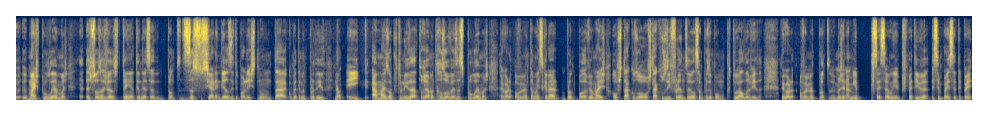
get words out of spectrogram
eh, mais problemas, eh, as pessoas às vezes têm a tendência de pronto, desassociarem deles e tipo, olha, isto não está completamente perdido. Não, é aí que há mais oportunidade de tu realmente resolveres esses problemas. Agora, obviamente, também se calhar, pronto, pode haver mais obstáculos ou obstáculos diferentes em relação, por exemplo, a um Portugal da vida. Agora, obviamente, pronto, imagina, a percepção e a perspectiva é sempre essa, tipo, é,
